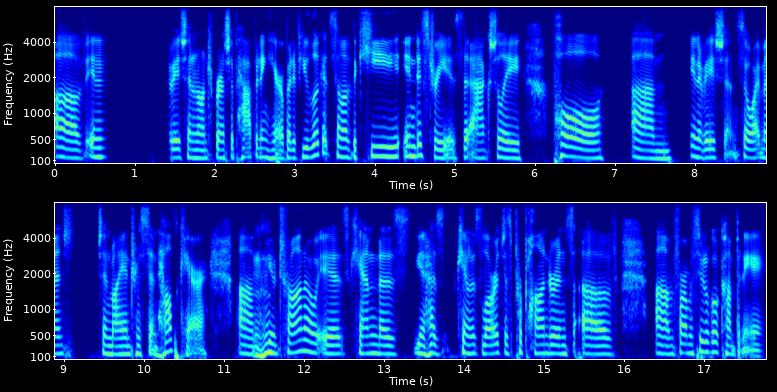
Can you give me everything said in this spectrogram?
of innovation and entrepreneurship happening here. But if you look at some of the key industries that actually pull um, innovation, so I mentioned in my interest in healthcare. Um, mm-hmm. You know, Toronto is Canada's you know, has Canada's largest preponderance of um, pharmaceutical companies.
